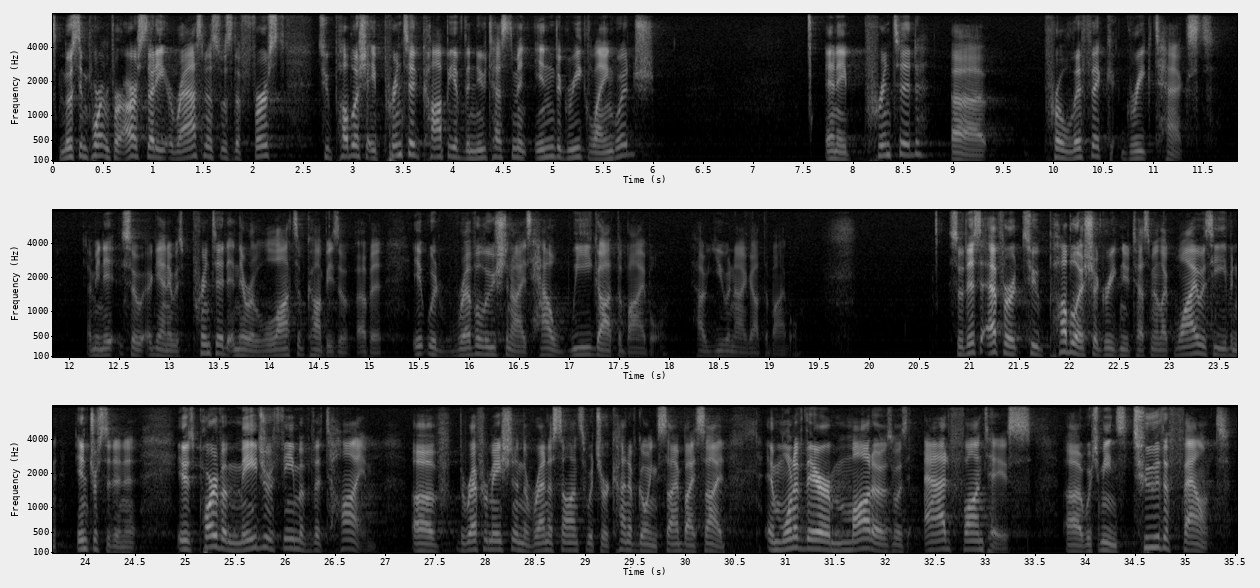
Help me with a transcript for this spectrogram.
Most important for our study, Erasmus was the first to publish a printed copy of the New Testament in the Greek language and a printed, uh, prolific Greek text. I mean, it, so again, it was printed and there were lots of copies of, of it. It would revolutionize how we got the Bible, how you and I got the Bible. So, this effort to publish a Greek New Testament, like why was he even interested in it, is part of a major theme of the time of the Reformation and the Renaissance, which are kind of going side by side. And one of their mottos was ad fontes, uh, which means to the fount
